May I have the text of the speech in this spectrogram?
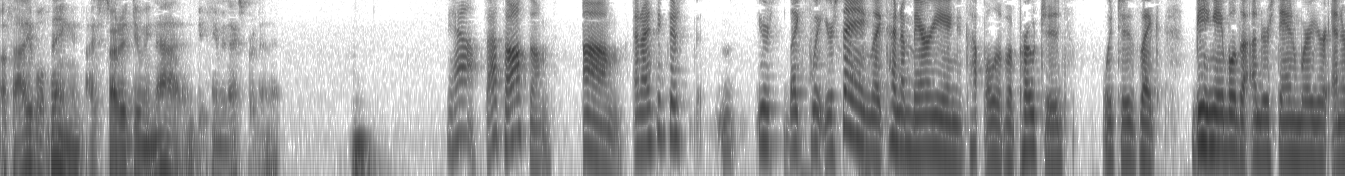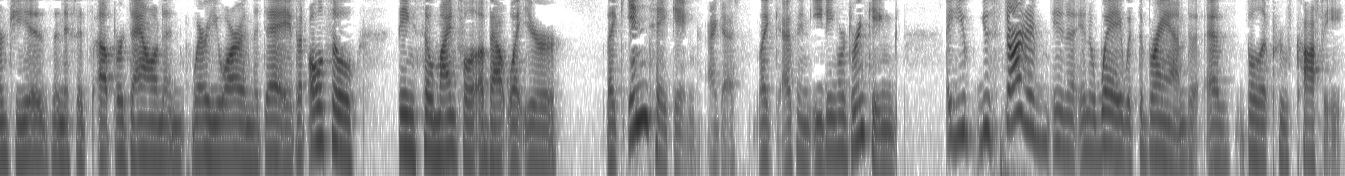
a valuable thing. And I started doing that and became an expert in it. Yeah, that's awesome. Um, and I think there's you're like what you're saying, like kind of marrying a couple of approaches, which is like being able to understand where your energy is and if it's up or down and where you are in the day, but also being so mindful about what you're like intaking, I guess, like as in eating or drinking. You you started in a, in a way with the brand as Bulletproof Coffee.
